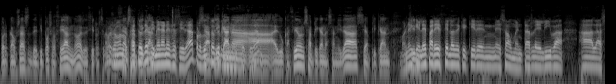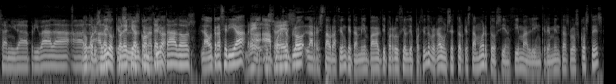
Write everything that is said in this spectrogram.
por causas de tipo social, ¿no? Es decir, los tipos No, son reducidos se objetos de primera necesidad, se productos de aplican primera a, necesidad. a educación, se aplican a sanidad, se aplican... Bueno, en ¿y qué le parece lo de que quieren eso, aumentarle el IVA a la sanidad privada, a, No, la- por eso a los digo que es la colegios concertados? La otra sería, Hombre, a- por es- ejemplo, la restauración, que también paga el tipo reducido del 10%, pero claro, un sector que está muerto, si encima le incrementas los costes,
